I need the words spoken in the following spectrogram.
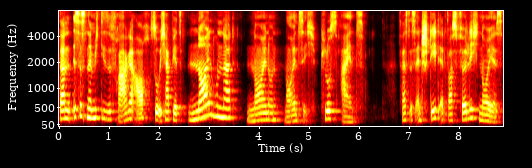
dann ist es nämlich diese Frage auch, so, ich habe jetzt 999 plus 1. Das heißt, es entsteht etwas völlig Neues.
